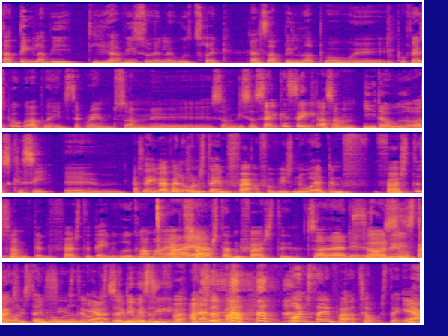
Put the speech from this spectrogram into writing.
der deler vi de her visuelle udtryk, altså billeder på, øh, på Facebook og på Instagram, som, øh, som vi så selv kan se, og som I derude også kan se. Øhm, Altså i hvert fald onsdagen før, for hvis nu er den første, som den første dag vi udkommer, er Ah, ja. torsdag den første, så er det så den er det jo sidste faktisk onsdag i den måneden. sidste onsdag ja, så det vil sige, før. Altså bare onsdagen før torsdagen. Ja,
